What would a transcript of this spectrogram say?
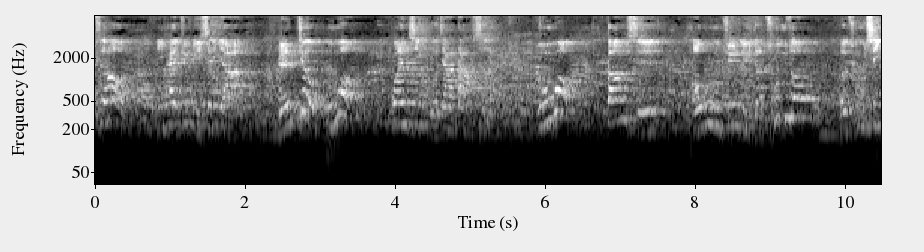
之后离开军旅生涯，仍旧不忘关心国家大事，不忘当时投入军旅的初衷和初心，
